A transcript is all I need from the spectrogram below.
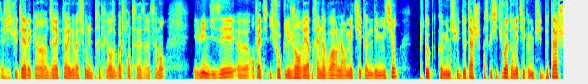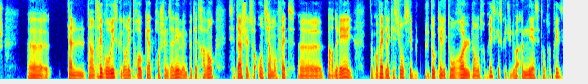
J'ai discuté avec un, directeur innovation d'une très très grosse boîte française récemment, et lui il me disait en fait il faut que les gens réapprennent à voir leur métier comme des missions plutôt que comme une suite de tâches. Parce que si tu vois ton métier comme une suite de tâches, euh, tu as, un très gros risque dans les 3 ou 4 prochaines années, même peut-être avant, ces tâches elles soient entièrement faites euh, par de l'AI. Donc en fait, la question c'est plutôt quel est ton rôle dans l'entreprise, qu'est-ce que tu dois amener à cette entreprise,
